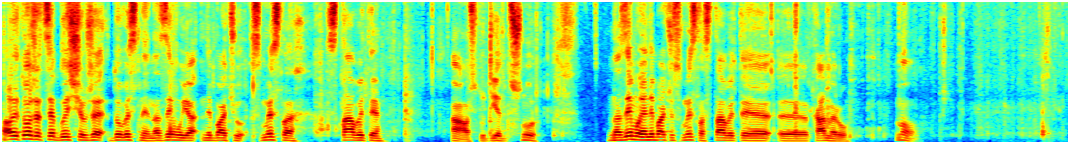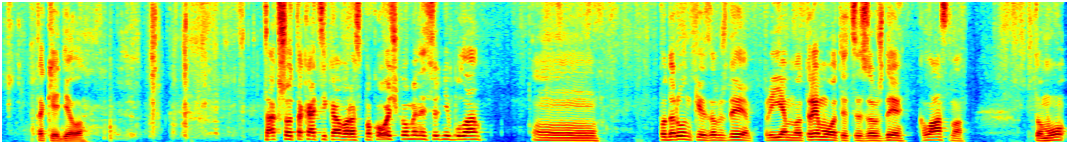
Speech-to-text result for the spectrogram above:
Але теж це ближче вже до весни. На зиму я не бачу смисла ставити. А, ось тут є шнур. На зиму я не бачу смисла ставити е, камеру. Ну, таке діло. Так що така цікава розпаковочка у мене сьогодні була. Подарунки завжди приємно отримувати, це завжди класно. Тому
